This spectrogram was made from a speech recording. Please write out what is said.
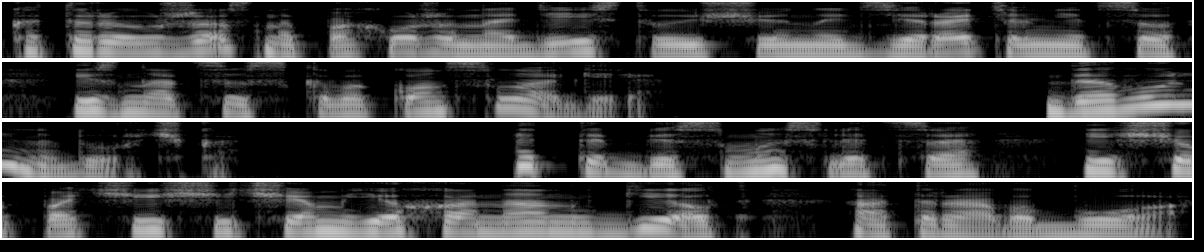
которая ужасно похожа на действующую надзирательницу из нацистского концлагеря? Довольно, дурочка. Это бессмыслица еще почище, чем Йоханан Гелт от Рава Буа.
